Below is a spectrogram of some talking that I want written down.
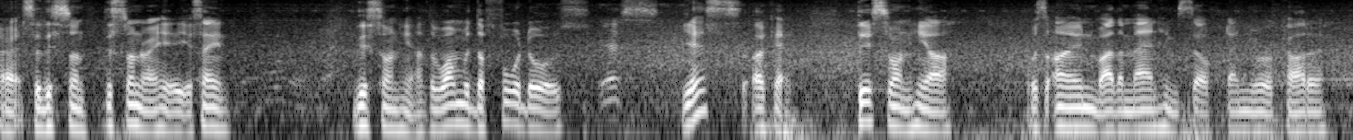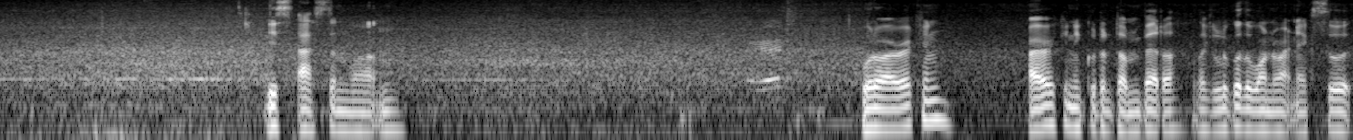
All right, so this one, this one right here, you're saying this one here, the one with the four doors. Yes. Yes. Okay. This one here was owned by the man himself, Daniel Ricciardo. This Aston Martin. What do I reckon? I reckon he could have done better. Like, look at the one right next to it.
